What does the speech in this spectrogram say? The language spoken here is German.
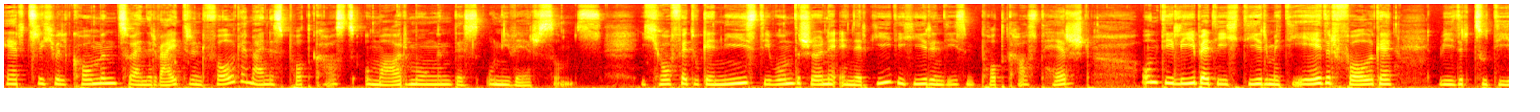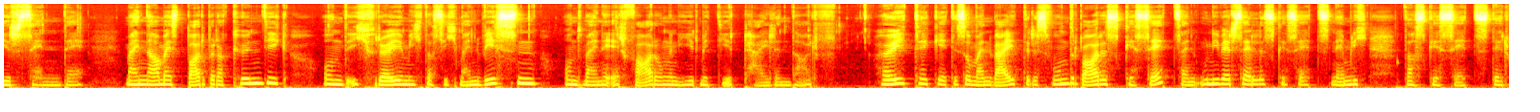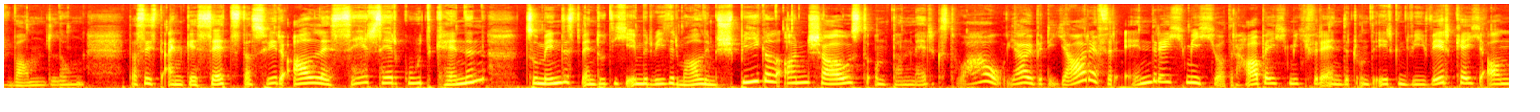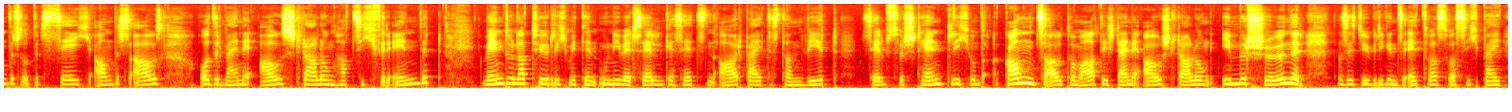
Herzlich willkommen zu einer weiteren Folge meines Podcasts Umarmungen des Universums. Ich hoffe, du genießt die wunderschöne Energie, die hier in diesem Podcast herrscht und die Liebe, die ich dir mit jeder Folge wieder zu dir sende. Mein Name ist Barbara Kündig und ich freue mich, dass ich mein Wissen und meine Erfahrungen hier mit dir teilen darf. Heute geht es um ein weiteres wunderbares Gesetz, ein universelles Gesetz, nämlich das Gesetz der Wandlung. Das ist ein Gesetz, das wir alle sehr, sehr gut kennen, zumindest wenn du dich immer wieder mal im Spiegel anschaust und dann merkst, wow, ja, über die Jahre verändere ich mich oder habe ich mich verändert und irgendwie wirke ich anders oder sehe ich anders aus oder meine Ausstrahlung hat sich verändert. Wenn du natürlich mit den universellen Gesetzen arbeitest, dann wird selbstverständlich und ganz automatisch deine Ausstrahlung immer schöner. Das ist übrigens etwas, was ich bei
